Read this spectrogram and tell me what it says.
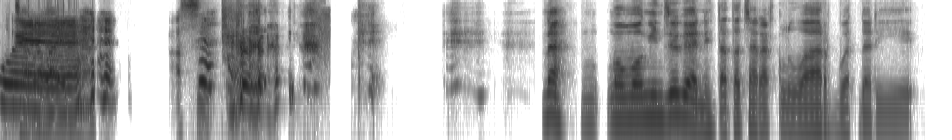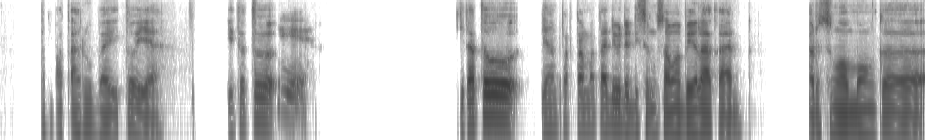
cara Weh. lainnya. Asik. Nah, ng ngomongin juga nih tata cara keluar buat dari tempat aruba itu ya. Itu tuh Iya. kita tuh yang pertama tadi udah disinggung sama Bella kan. Harus ngomong ke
